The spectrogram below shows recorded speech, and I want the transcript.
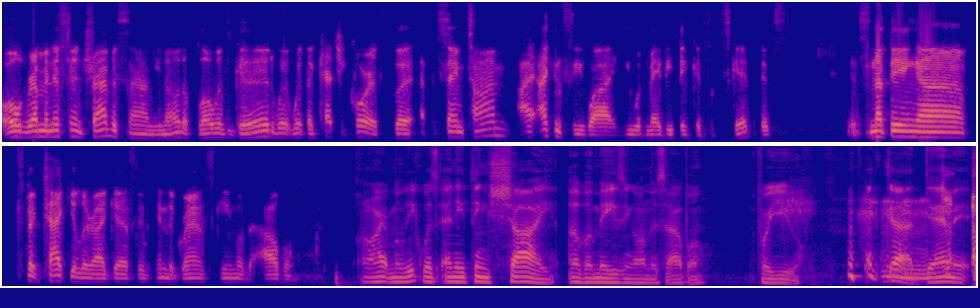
old reminiscent Travis sound. You know, the flow is good with with a catchy chorus. But at the same time, I, I can see why you would maybe think it's a skip. It's it's nothing uh spectacular, I guess, in, in the grand scheme of the album. All right, Malik, was anything shy of amazing on this album for you? God Mm. damn it.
